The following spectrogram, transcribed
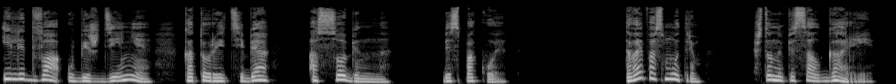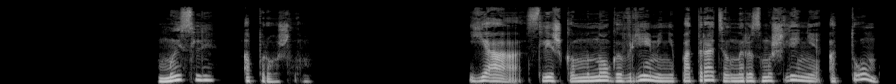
или два убеждения, которые тебя особенно беспокоят. Давай посмотрим, что написал Гарри. Мысли о прошлом. Я слишком много времени потратил на размышления о том,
